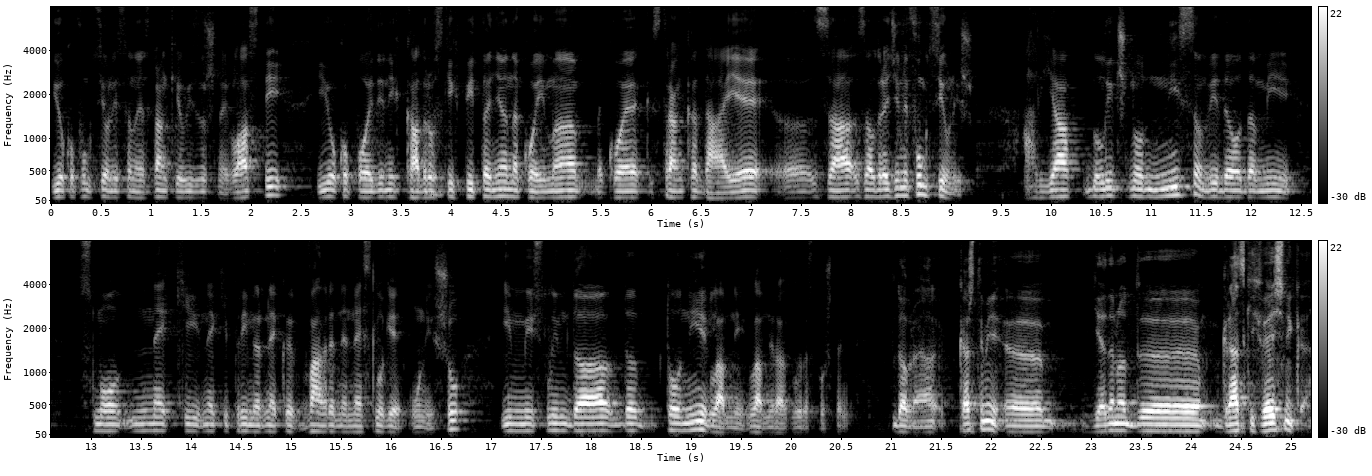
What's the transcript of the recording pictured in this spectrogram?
i oko funkcionisane stranke u izvršnoj vlasti i oko pojedinih kadrovskih pitanja na kojima, koje stranka daje uh, za, za određene Nišu. Ali ja lično nisam video da mi smo neki, neki primer neke vanredne nesloge u Nišu i mislim da, da to nije glavni, glavni razlog raspuštanja. Dobro, a kažete mi, uh, jedan od uh, gradskih većnika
